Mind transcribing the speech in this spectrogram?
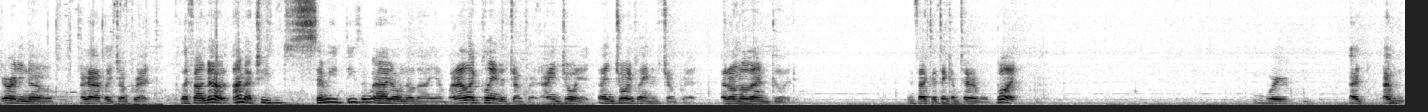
You already know. I gotta play Junkrat. I found out I'm actually semi decent. I don't know that I am, but I like playing as Junkrat. I enjoy it. I enjoy playing as Junkrat. I don't know that I'm good. In fact, I think I'm terrible. But we're I I'm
